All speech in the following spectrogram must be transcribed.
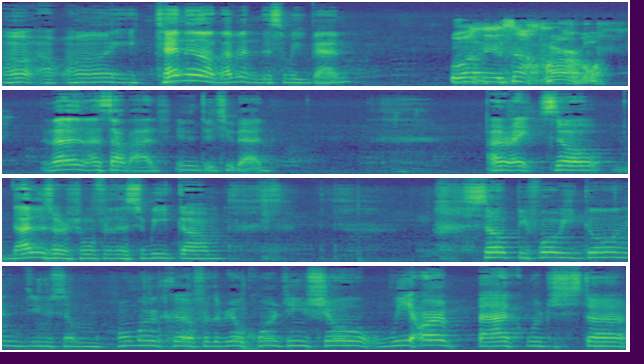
Oh, oh, oh, 10 and 11 this week, Ben. Well, it's not horrible. That, that's not bad. You didn't do too bad. All right, so that is our show for this week. Um, so before we go and do some homework uh, for the real quarantine show, we are back. We're just uh,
